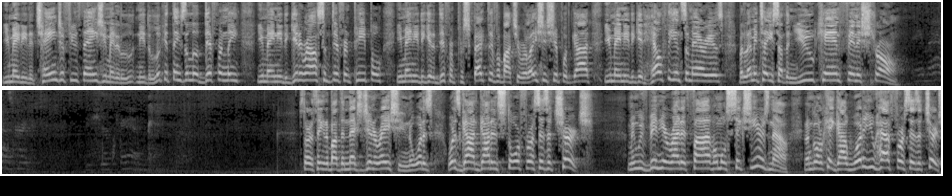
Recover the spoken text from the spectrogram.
You may need to change a few things. You may need to look at things a little differently. You may need to get around some different people. You may need to get a different perspective about your relationship with God. You may need to get healthy in some areas. But let me tell you something you can finish strong. Started thinking about the next generation. You know, what, is, what has God got in store for us as a church? I mean, we've been here right at five, almost six years now. And I'm going, okay, God, what do you have for us as a church?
